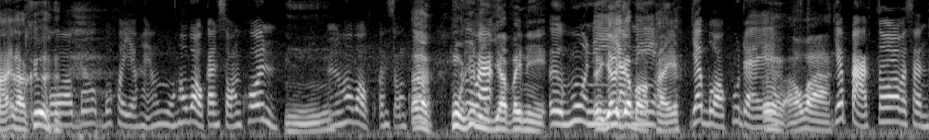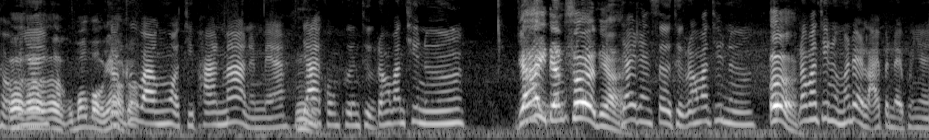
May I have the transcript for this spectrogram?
ร้ายล่ะคือ บ่บ่บ่ข่อยอยากให้หูเฮาเว้ากันสองคนอืมเฮาเว้ากันสองคเอนอหูอยู่นี่อย่าไปนี่เออหูเอนี่ออย่าอย่าบอกนี่ใครอย่าบอกผู้ใดเออเอาว่าอย่าปากต่อว่าซั่นเถอะเออพ่อเอใหญ่อเออกูบ่บอกแนก็วดคืออก ว่างวดที่ผ่านมานั่นแหมอืม ยายของเพิ่นถูกรางวัลที่หนึ่ง ยายแดนเซอร์เนี่ยยายแดนเซอร์ถูกรางวัลที่หนึ่งเออรางวัลที่หนึ่งมันได้หลายปานใดพ่อใหญ่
